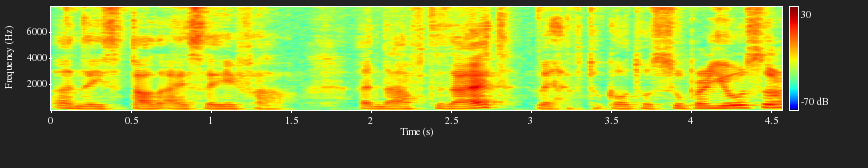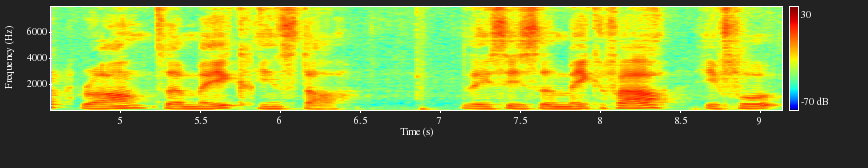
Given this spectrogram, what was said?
and it's .sa file. And after that, we have to go to super user, run the make install. This is a make file. If you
